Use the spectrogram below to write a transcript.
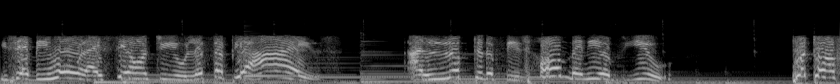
He said, Behold, I say unto you, lift up your eyes and look to the fields. How many of you put off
